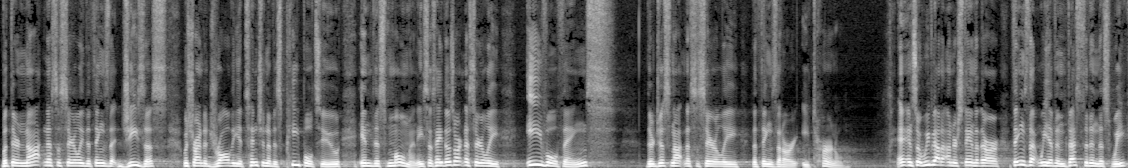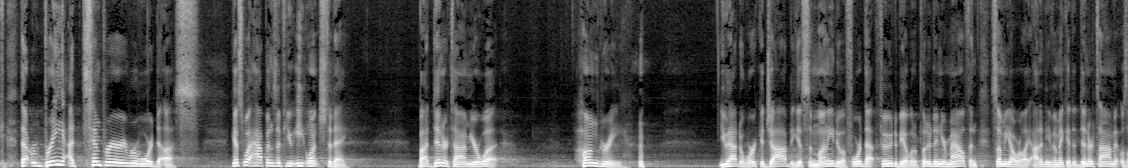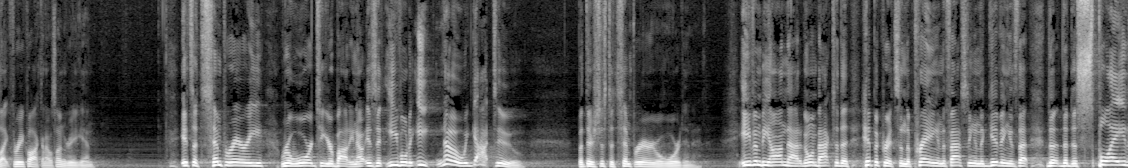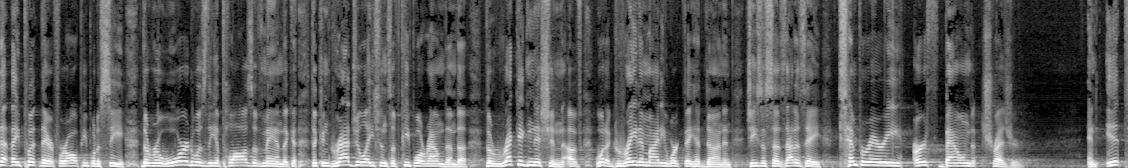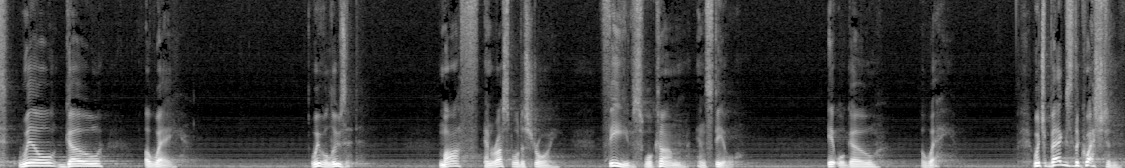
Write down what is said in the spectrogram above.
But they're not necessarily the things that Jesus was trying to draw the attention of his people to in this moment. He says, hey, those aren't necessarily evil things, they're just not necessarily the things that are eternal. And, and, so we've got to understand that there are things that we have invested in this week that bring a temporary reward to us. Guess what happens if you eat lunch today? By dinner time, you're what? Hungry. You had to work a job to get some money to afford that food to be able to put it in your mouth. And some of y'all were like, I didn't even make it to dinner time. It was like three o'clock and I was hungry again. It's a temporary reward to your body. Now, is it evil to eat? No, we got to. But there's just a temporary reward in it. Even beyond that, going back to the hypocrites and the praying and the fasting and the giving, is that the, the display that they put there for all people to see. The reward was the applause of man, the, the congratulations of people around them, the, the recognition of what a great and mighty work they had done. And Jesus says that is a temporary, earthbound treasure, and it will go away. We will lose it. Moth and rust will destroy. Thieves will come and steal. It will go away. Which begs the question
